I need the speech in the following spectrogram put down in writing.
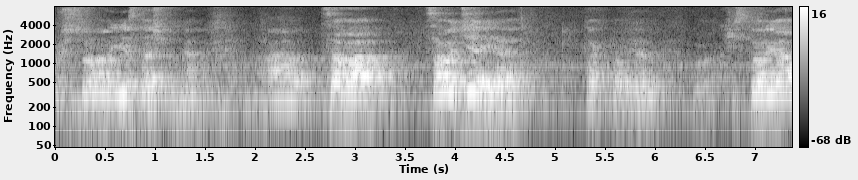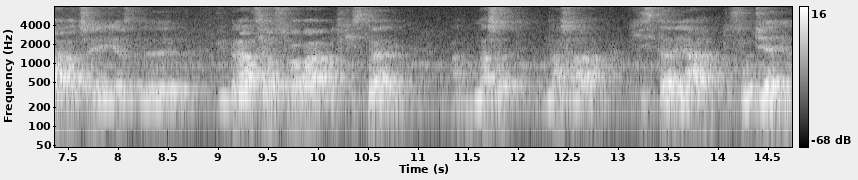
ochrzczono i jesteśmy, nie? A cała, całe dzieje, tak powiem, bo historia raczej jest y, wibracją słowa od histerii, a nasze, nasza histeria to są dzieje.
